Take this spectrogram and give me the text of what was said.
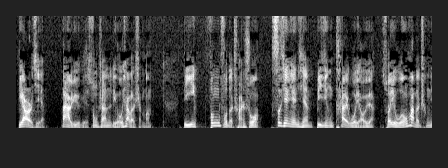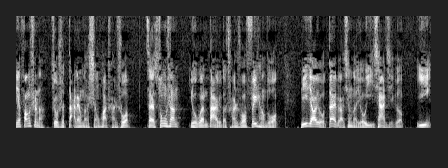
第二节，大禹给嵩山留下了什么？第一，丰富的传说。四千年前，毕竟太过遥远，所以文化的承接方式呢，就是大量的神话传说。在嵩山，有关大禹的传说非常多，比较有代表性的有以下几个：一、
